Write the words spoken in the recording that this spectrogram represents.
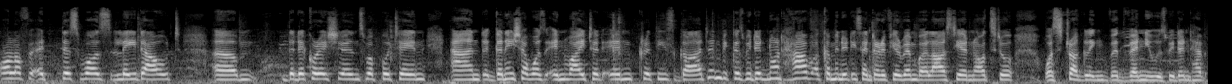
all of it, this was laid out. Um, the decorations were put in, and Ganesha was invited in Kriti's garden because we did not have a community center. If you remember, last year Northstowe was struggling with venues. We didn't have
